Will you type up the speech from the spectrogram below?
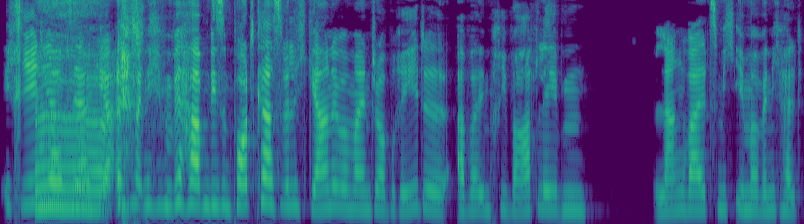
ich rede ja sehr Ah. gerne. Ich meine, ich- wir haben diesen Podcast, weil ich gerne über meinen Job rede, aber im Privatleben langweilt's mich immer, wenn ich halt,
